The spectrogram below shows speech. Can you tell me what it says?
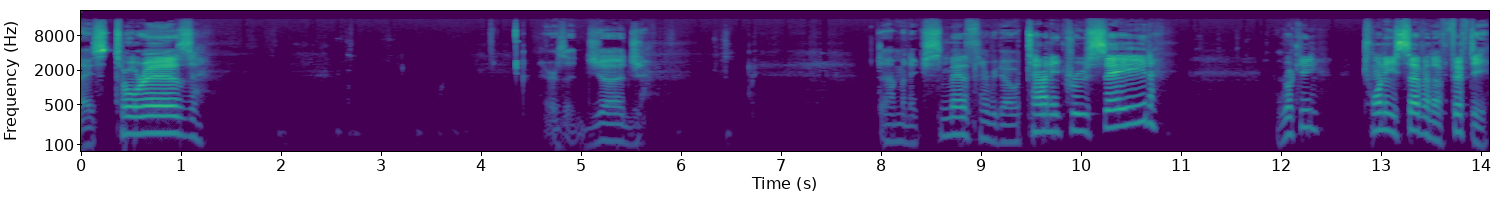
Nice Torres. There's a Judge. Dominic Smith. Here we go. Tiny Crusade. Rookie. 27 of 50.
